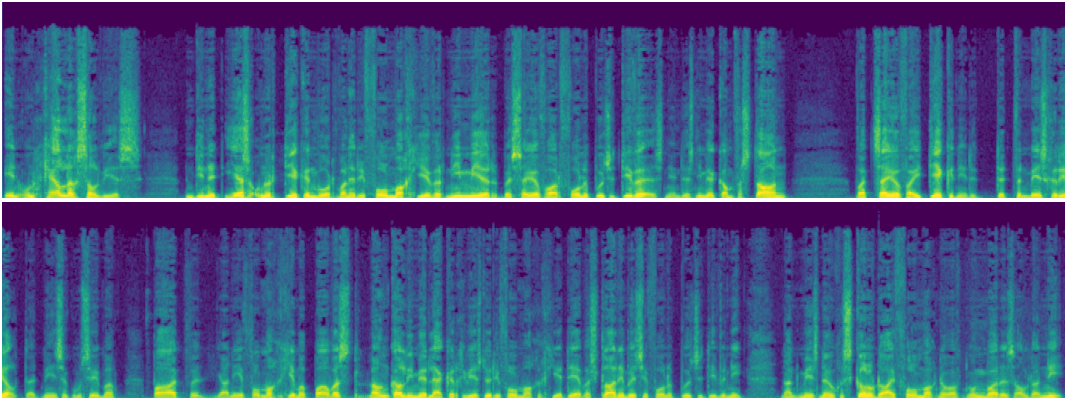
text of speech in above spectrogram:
en ongeldig sal wees indien dit eers onderteken word wanneer die volmaggewer nie meer by sy of haar volle positiewe is nie en dis nie meer kan verstaan wat sy of hy teken nie. Dit dit vind mense gereeld. Dat mense kom sê maar pa het vir Janie 'n volmag gegee, maar pa was lankal nie meer lekker gewees deur die volmag gegee het. Hy was klaar nie by sy volle positiewe nie. Dan het mense nou geskil of daai volmag nou afdwingbaar is al dan nie.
